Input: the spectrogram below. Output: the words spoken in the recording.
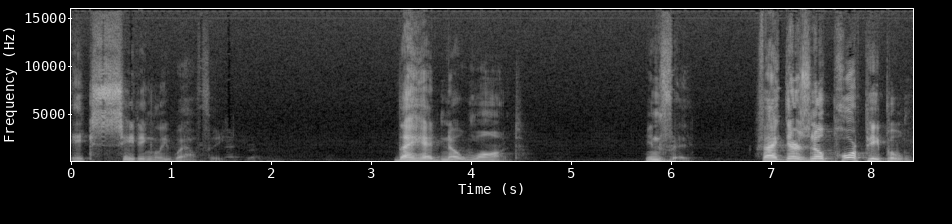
exceedingly wealthy. They had no want. In fact, there's no poor people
